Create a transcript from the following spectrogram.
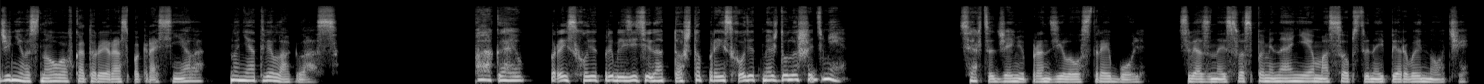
Дженнива снова в который раз покраснела, но не отвела глаз. «Полагаю, происходит приблизительно то, что происходит между лошадьми». Сердце Джейми пронзило острая боль, связанная с воспоминанием о собственной первой ночи.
